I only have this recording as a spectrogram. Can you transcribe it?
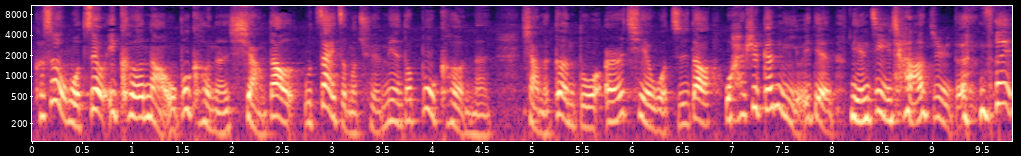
可是我只有一颗脑，我不可能想到，我再怎么全面都不可能想的更多。而且我知道，我还是跟你有一点年纪差距的，所以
